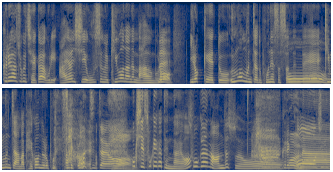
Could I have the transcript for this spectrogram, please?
그래가지고 제가 우리 아연 씨의 우승을 기원하는 마음으로 네. 이렇게 또 응원 문자도 보냈었었는데 오. 긴 문자 아마 100원으로 보냈을 거예요. 진짜요. 우와. 혹시 소개가 됐나요? 소개는 안 됐어요. 아, 어, 그랬구나. 지금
